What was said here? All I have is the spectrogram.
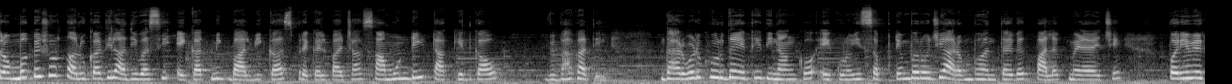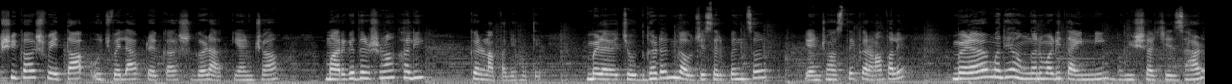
त्र्यंबकेश्वर तालुक्यातील आदिवासी एकात्मिक बालविकास प्रकल्पाच्या सामुंडी टाकेतगाव विभागातील धारवड खुर्द येथे दिनांक एकोणवीस सप्टेंबर रोजी आरंभ अंतर्गत पालक मेळाव्याचे पर्यवेक्षिका श्वेता उज्ज्वला प्रकाश गडाक यांच्या मार्गदर्शनाखाली करण्यात आले होते. मेळाव्याचे उद्घाटन गावचे सरपंच यांच्या हस्ते करण्यात आले. मेळाव्यामध्ये अंगणवाडी ताईंनी भविष्याचे झाड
